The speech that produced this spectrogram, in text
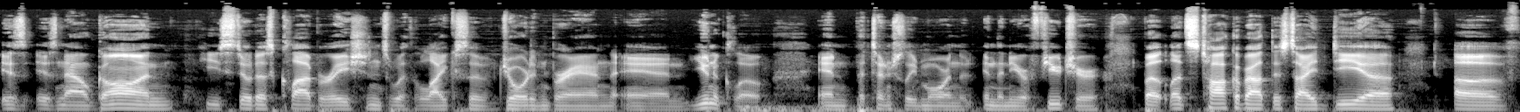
is is now gone, he still does collaborations with likes of Jordan Brand and Uniqlo, and potentially more in the in the near future. But let's talk about this idea of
